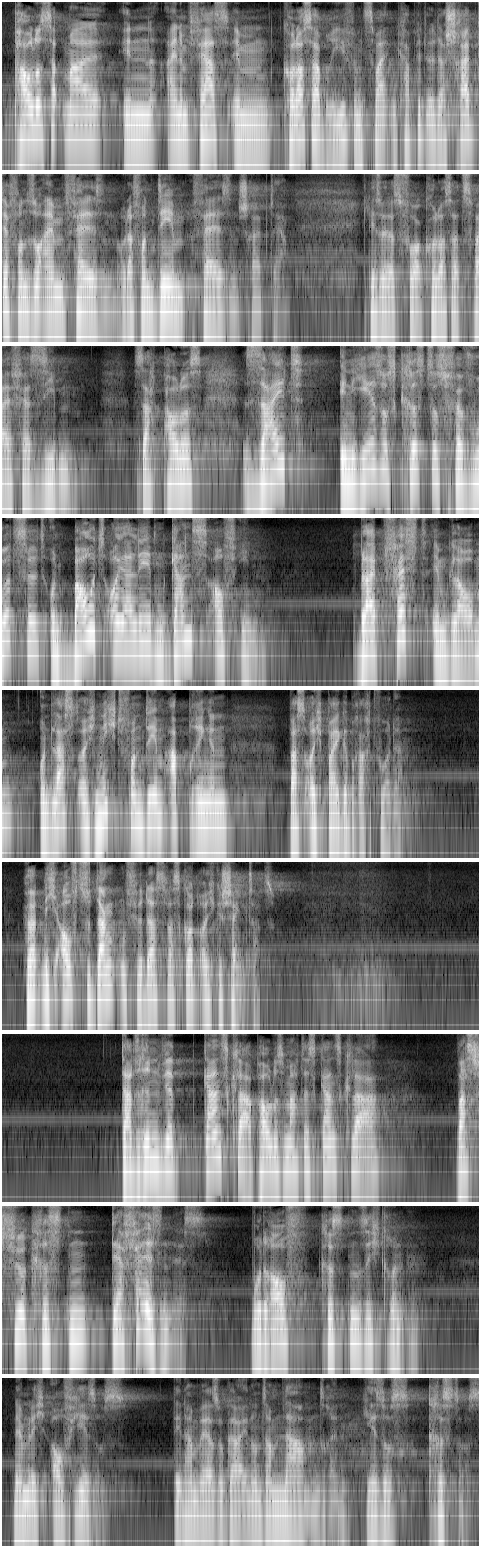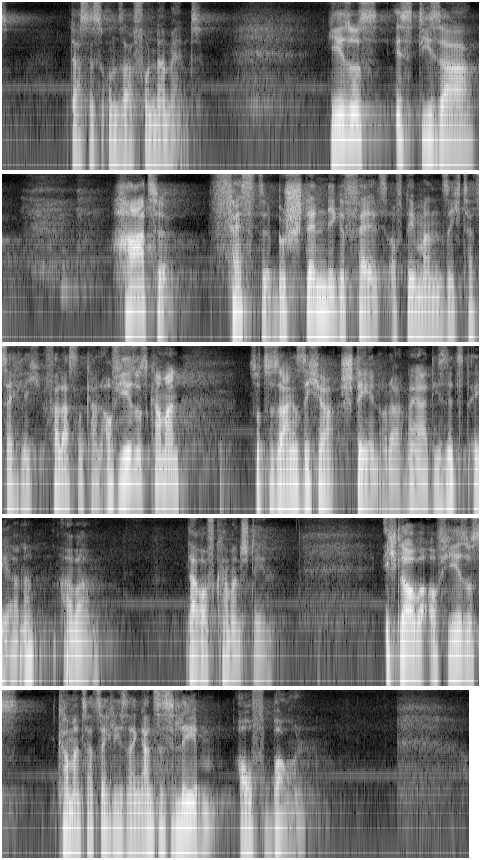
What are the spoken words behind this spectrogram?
Paulus hat mal in einem Vers im Kolosserbrief, im zweiten Kapitel, da schreibt er von so einem Felsen oder von dem Felsen, schreibt er. Lese euch das vor, Kolosser 2, Vers 7. Sagt Paulus, seid in Jesus Christus verwurzelt und baut euer Leben ganz auf ihn. Bleibt fest im Glauben und lasst euch nicht von dem abbringen, was euch beigebracht wurde. Hört nicht auf zu danken für das, was Gott euch geschenkt hat. Da drin wird ganz klar, Paulus macht es ganz klar, was für Christen der Felsen ist, worauf Christen sich gründen, nämlich auf Jesus. Den haben wir ja sogar in unserem Namen drin, Jesus Christus. Das ist unser Fundament. Jesus ist dieser harte, feste, beständige Fels, auf den man sich tatsächlich verlassen kann. Auf Jesus kann man sozusagen sicher stehen, oder naja, die sitzt eher, ne? aber Darauf kann man stehen. Ich glaube, auf Jesus kann man tatsächlich sein ganzes Leben aufbauen.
